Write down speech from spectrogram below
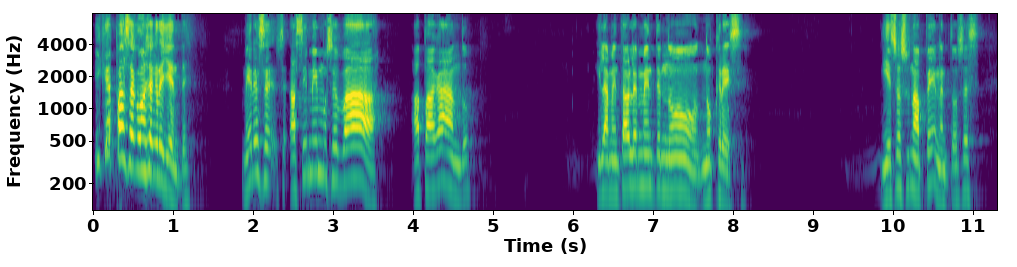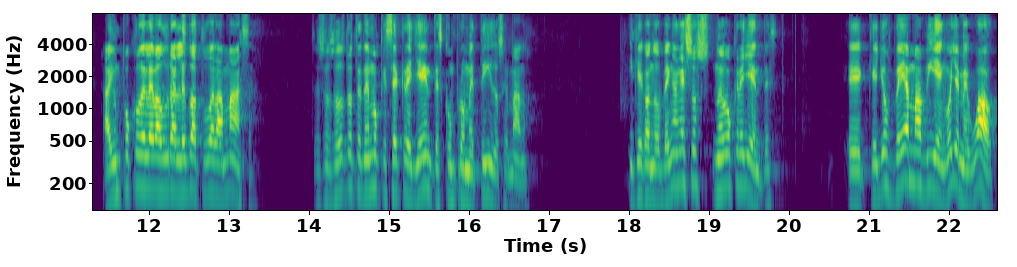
¿Y qué pasa con ese creyente? Mire, así mismo se va apagando y lamentablemente no, no crece. Y eso es una pena. Entonces, hay un poco de levadura leudo a toda la masa. Entonces, nosotros tenemos que ser creyentes, comprometidos, hermanos. Y que cuando vengan esos nuevos creyentes, eh, que ellos vean más bien, óyeme, wow,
